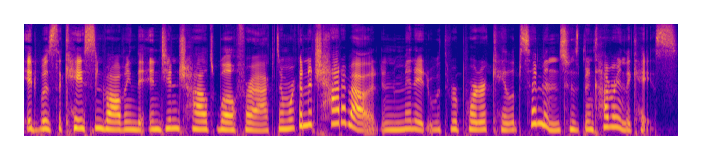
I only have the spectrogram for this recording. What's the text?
It was the case involving the Indian Child Welfare Act, and we're going to chat about it in a minute with reporter Caleb Symons, who's been covering the case.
